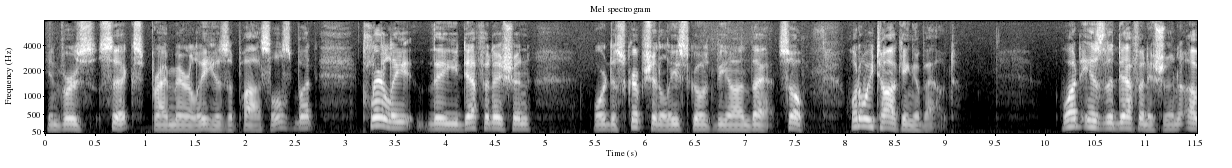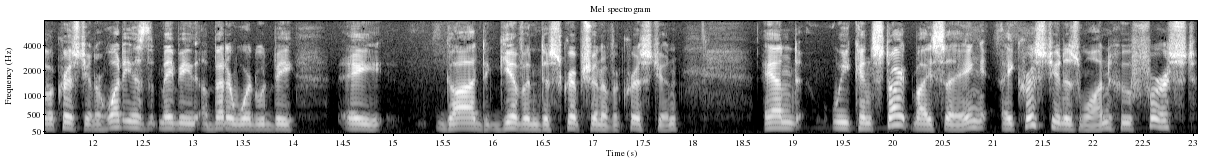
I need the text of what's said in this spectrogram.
in verse 6 primarily his apostles, but clearly the definition or description at least goes beyond that. So, what are we talking about? What is the definition of a Christian, or what is maybe a better word would be a God given description of a Christian? And we can start by saying a Christian is one who first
